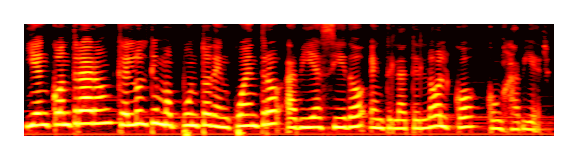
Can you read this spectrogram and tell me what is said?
y encontraron que el último punto de encuentro había sido en Tlatelolco con Javier.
